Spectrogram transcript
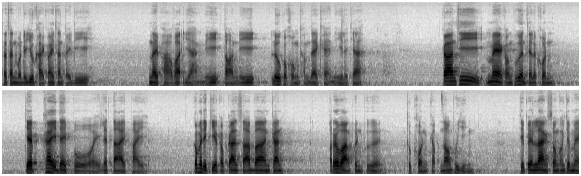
ถ้าท่านหมดอายุขายก็ให้ท่านไปดี ในภาวะอย่างนี้ตอนนี้ลูกก็คงทำได้แค่นี้แหละจ้ะ การที่แม่ของเพื่อนแต่ละคน เจ็บไข้ได้ป่วยและตายไป ก็ไม่ได้เกี่ยวกับการสาบานกัน ระหว่างเพื่อนๆทุกคนกับน้องผู้หญิง ที่เป็นร่างทรงของเจ้าแม่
